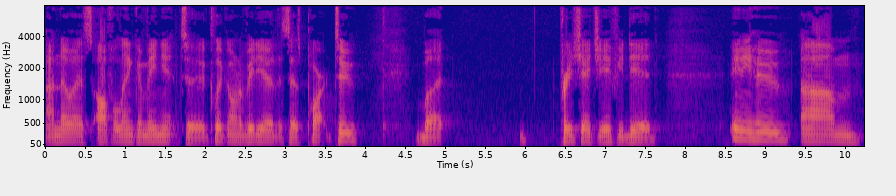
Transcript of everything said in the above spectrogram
I know it's awful inconvenient to click on a video that says part two, but appreciate you if you did. Anywho, um,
